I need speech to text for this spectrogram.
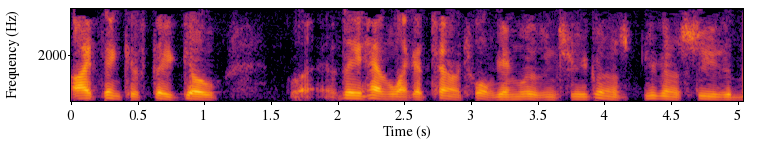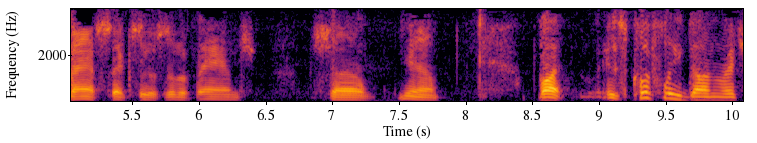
I think if they go, they have like a ten or twelve game losing streak. You're gonna you're gonna see the mass exodus of the fans. So you know, but is Cliff Lee done, Rich?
